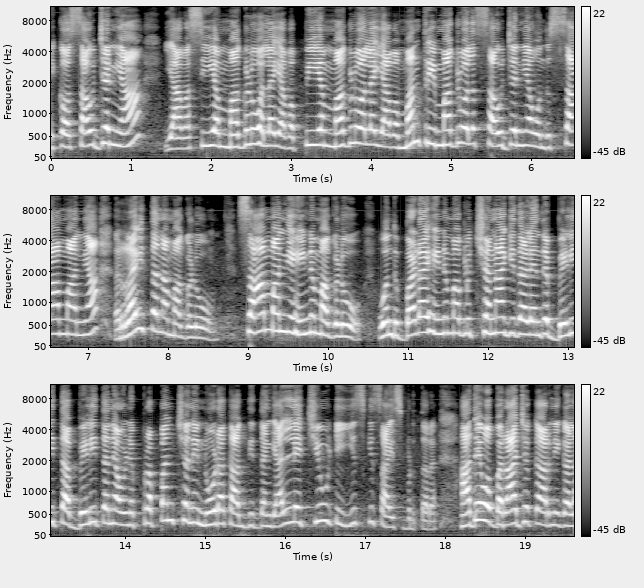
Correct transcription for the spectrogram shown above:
ಬಿಕಾಸ್ ಸೌಜನ್ಯ ಯಾವ ಸಿ ಎಂ ಮಗಳು ಅಲ್ಲ, ಯಾವ ಪಿ ಎಂ ಮಗಳು ಅಲ್ಲ, ಯಾವ ಮಂತ್ರಿ ಮಗಳು ಅಲ್ಲ ಸೌಜನ್ಯ ಒಂದು ಸಾಮಾನ್ಯ ರೈತನ ಮಗಳು. ಸಾಮಾನ್ಯ ಹೆಣ್ಣು ಮಗಳು. ಒಂದು ಬಡ ಹೆಣ್ಣು ಮಗಳು ಚೆನ್ನಾಗಿದ್ದಾಳೆ ಅಂದರೆ ಬೆಳೀತಾ ಬೆಳೀತಾನೆ ಅವಳನ್ನ ಪ್ರಪಂಚನೇ ನೋಡೋಕ್ಕಾಗ್ದಿದ್ದಂಗೆ ಅಲ್ಲೇ ಚಿವುಟಿ ಇಸ್ಕಿ ಸಾಯಿಸ್ಬಿಡ್ತಾರೆ. ಅದೇ ಒಬ್ಬ ರಾಜಕಾರಣಿಗಳ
